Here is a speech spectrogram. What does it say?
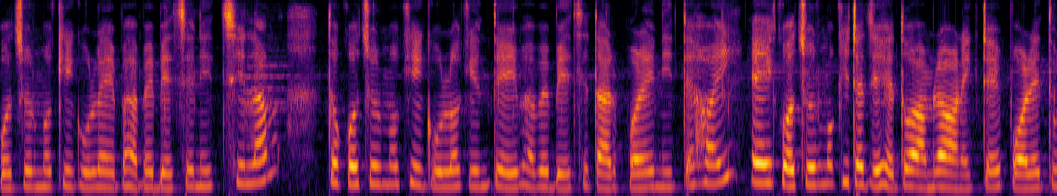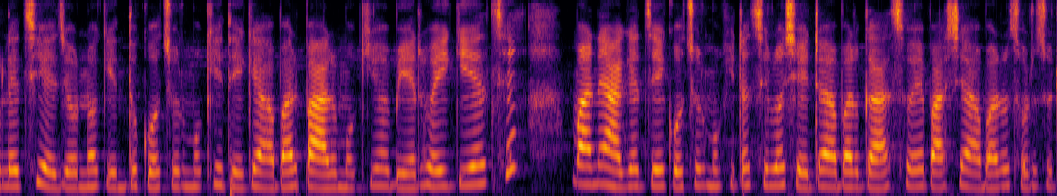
কচুরমুখীগুলো এভাবে বেছে নিচ্ছিলাম। তো কচুরমুখীগুলো কিন্তু এইভাবে বেছে তারপরে নিতে হয়। এই কচুরমুখীটা যেহেতু আমরা অনেকটাই পরে তুলেছি, এজন্য কিন্তু কচুরমুখী থেকে আবার পারমুখীও বের হয়ে গিয়েছে। মানে আগে যে কচুরমুখীটা ছিল সেটা আবার গাছ হয়ে পাশে আবারও ছোট ছোট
